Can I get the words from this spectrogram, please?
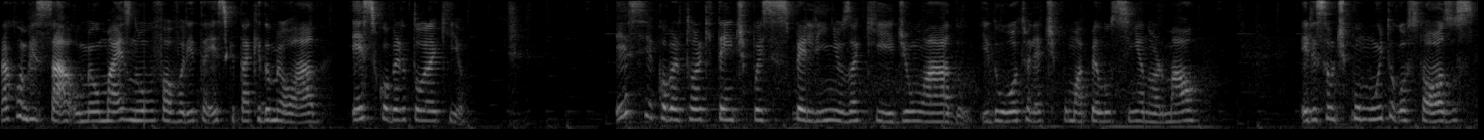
Para começar, o meu mais novo favorito é esse que tá aqui do meu lado, esse cobertor aqui, ó. Esse cobertor que tem, tipo, esses pelinhos aqui de um lado e do outro ele é tipo uma pelucinha normal, eles são, tipo, muito gostosos,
